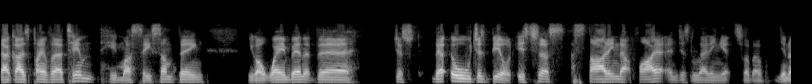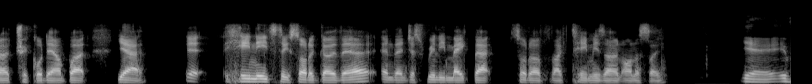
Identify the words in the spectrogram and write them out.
that guy's playing for that team. He must see something. You got Wayne Bennett there. Just that it will just build. It's just starting that fire and just letting it sort of, you know, trickle down. But yeah, it, he needs to sort of go there and then just really make that sort of like team his own. Honestly, Yeah, if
